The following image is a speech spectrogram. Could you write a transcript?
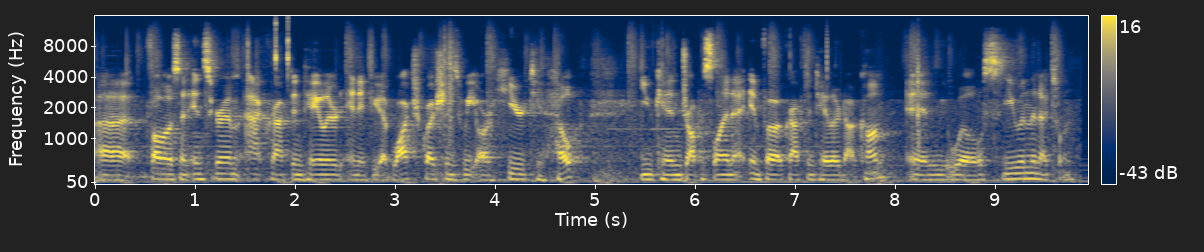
Uh, follow us on Instagram at craftandtailored. And if you have watch questions, we are here to help. You can drop us a line at info at craftandtailor.com, and we will see you in the next one.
